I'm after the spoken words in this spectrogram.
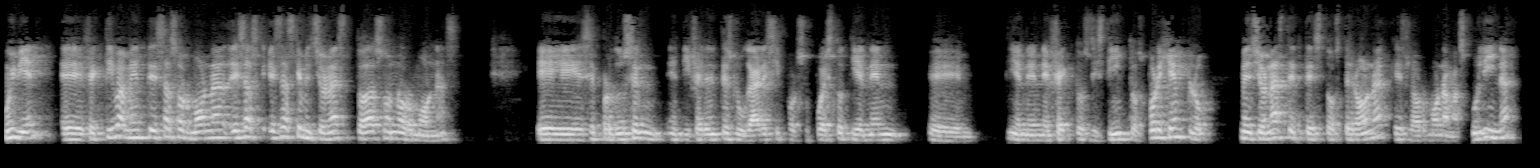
Muy bien, efectivamente esas hormonas, esas, esas que mencionaste, todas son hormonas, eh, se producen en diferentes lugares y por supuesto tienen, eh, tienen efectos distintos. Por ejemplo, mencionaste testosterona, que es la hormona masculina,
